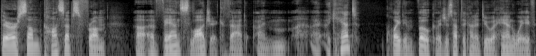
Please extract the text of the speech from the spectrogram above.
there are some concepts from uh, advanced logic that I'm I, I, can't quite invoke. I just have to kind of do a hand wave,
